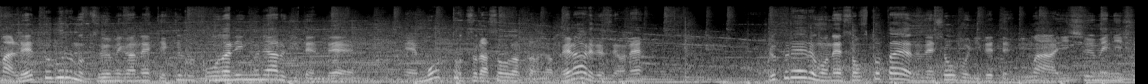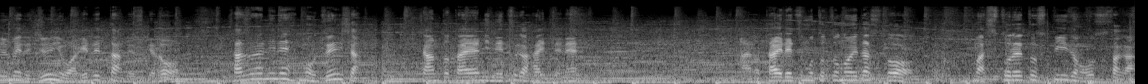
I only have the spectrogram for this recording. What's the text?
まあ、レッドブルの強みがね結局コーナリングにある時点で、えー、もっと辛そうだったのがフェラーリですよね。ルクレールもねソフトタイヤでね勝負に出て、まあ、1周目、2周目で順位を上げていったんですけどさすがにねもう全車ちゃんとタイヤに熱が入ってねあの隊列も整い出すと、まあ、ストレートスピードの遅さが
